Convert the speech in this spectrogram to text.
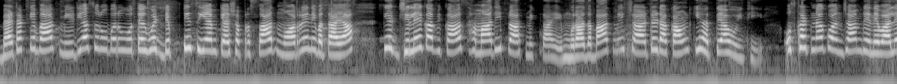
बैठक के बाद मीडिया से रूबरू होते हुए डिप्टी सीएम केशव प्रसाद मौर्य ने बताया कि ज़िले का विकास हमारी प्राथमिकता है। मुरादाबाद में चार्टर्ड अकाउंट की हत्या हुई थी। उस घटना को अंजाम देने वाले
